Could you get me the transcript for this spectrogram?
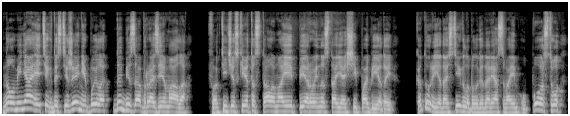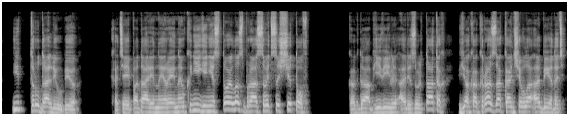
но у меня этих достижений было до безобразия мало. Фактически это стало моей первой настоящей победой, которой я достигла благодаря своим упорству – и трудолюбию. Хотя и подаренные Рейном книги не стоило сбрасывать со счетов. Когда объявили о результатах, я как раз заканчивала обедать.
